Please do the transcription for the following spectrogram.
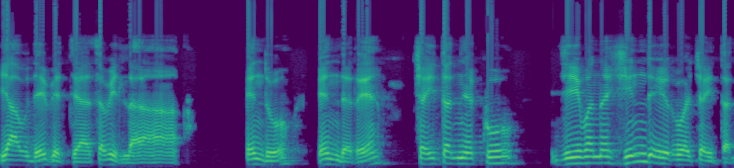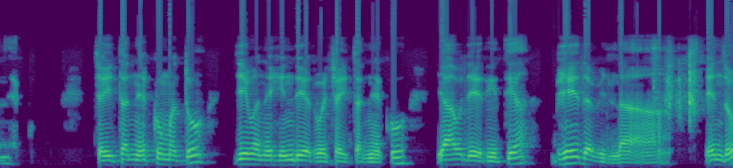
ಯಾವುದೇ ವ್ಯತ್ಯಾಸವಿಲ್ಲ ಎಂದು ಎಂದರೆ ಚೈತನ್ಯಕ್ಕೂ ಜೀವನ ಹಿಂದೆ ಇರುವ ಚೈತನ್ಯಕ್ಕೂ ಚೈತನ್ಯಕ್ಕೂ ಮತ್ತು ಜೀವನ ಹಿಂದೆ ಇರುವ ಚೈತನ್ಯಕ್ಕೂ ಯಾವುದೇ ರೀತಿಯ ಭೇದವಿಲ್ಲ ಎಂದು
